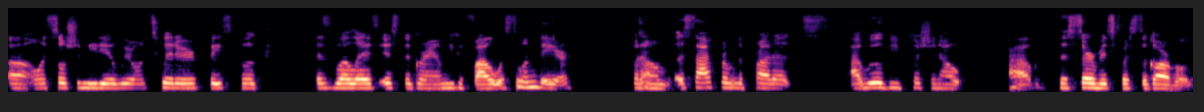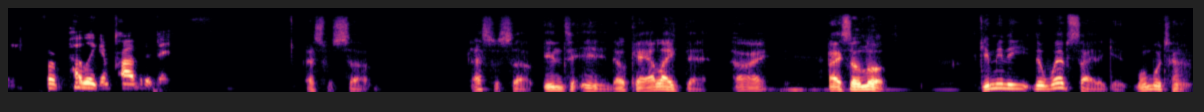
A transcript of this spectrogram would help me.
uh, on social media. We're on Twitter, Facebook, as well as Instagram. You can follow us on there. But um, aside from the products, I will be pushing out um, the service for cigar rolling for public and private events. That's what's up. That's what's up. End to end. Okay, I like that. All right. All right. So look, give me the the website again one more time.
